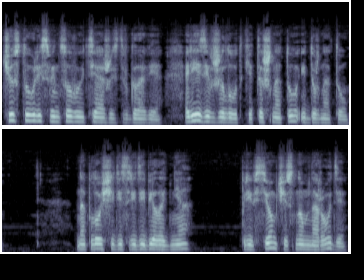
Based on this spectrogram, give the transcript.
чувствовали свинцовую тяжесть в голове, рези в желудке, тошноту и дурноту. На площади среди бела дня, при всем честном народе,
